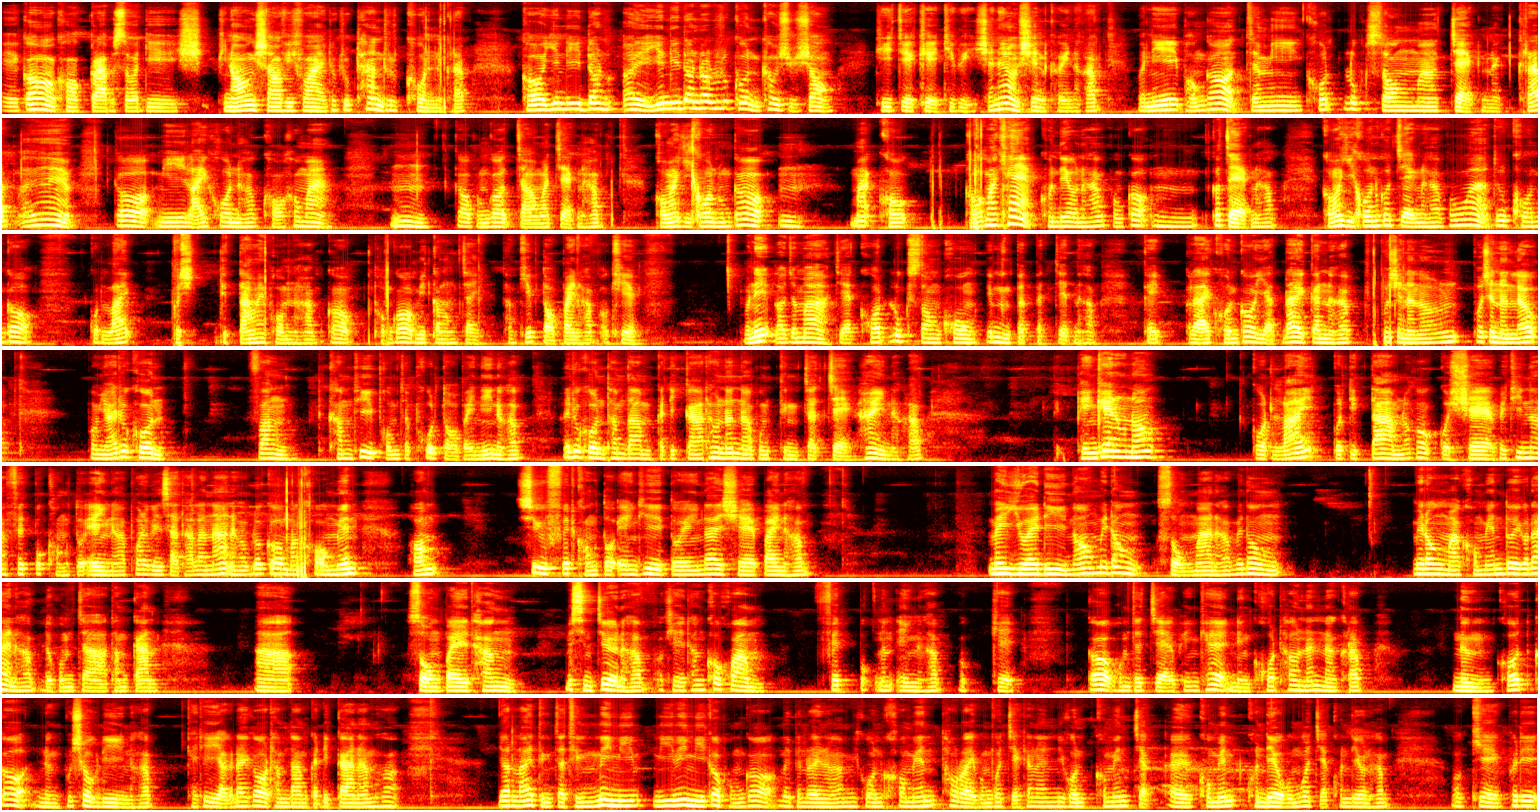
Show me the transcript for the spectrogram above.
เอก็ขอกราบสวัสดีพี่น้องชาวฟรีไฟทุกๆทท่านทุกคนนะครับ ขอยินดีต้อนเอ้ยยินดีต้อนรับทุกคนเข้าสู่ช่อง TJK TV Channel เช่นเคยนะครับ วันนี้ผมก็จะมีโค้ดลูกซองมาแจกนะครับ เออก็มีหลายคนนะครับขอเข้ามา อืม ก็ผมก็จะเอามาแจกนะครับ ขอมากี่คนผมก็อืมมาขอขอมาแค่คนเดียวนะครับ ผมก็อืมก็แจกนะครับ ขอมากี่คนก็แจกนะครับ เพราะว่าทุกคนก็กดไลค์กดติดตามให้ผมนะครับ ก็ผมก็มีกำลังใจทำคลิปต่อไปนะครับโอเค วันนี้เราจะมาแจกโค้ดลูกซองโคง M1887 นะครับใครหลายคนก็อยากได้กันนะครับ เพราะฉะนั้นแล้วเพราะฉะนั้นแล้ว ผมอยากให้ทุกคนฟังคำที่ผมจะพูดต่อไปนี้นะครับ ให้ทุกคนทำตามกติกาเท่านั้นนะผมถึงจะแจกให้นะครับ เพียงแค่น้องๆ กดไลค์กดติดตามแล้วก็กดแชร์ไปที่หน้า Facebook ของตัวเองนะครับ เพราะว่าเป็นสาธารณะนะครับ แล้วก็มาคอมเมนต์พร้อมชื่อเฟซของตัวเองที่ตัวเองได้แชร์ไปนะครับ ไม่ UID น้องไม่ต้องส่งมานะครับ ไม่ต้อง ไม่ต้องมาคอมเมนต์ด้วยก็ได้นะครับ เดี๋ยวผมจะทำการาส่งไปทาง Messenger นะครับ โอเค ทั้งข้อความ Facebook นั่นเองนะครับ โอเค ก็ผมจะแจกเพียงแค่ 1 โค้ดเท่านั้นนะครับ 1 โค้ดก็ 1 ผู้โชคดีนะครับใครที่อยากได้ก็ทำตามกติกานะมันก็ยอดไลค์ถึงจะถึงไม่มีมีไม่มีก็ผมก็ไม่เป็นไรนะครับ มีคนคอมเมนต์เท่าไหร่ผมก็แจกเท่านั้น มีคนคอมเมนต์แจกเอ่อคอมเมนต์คนเดียวผมก็แจกคนเดียวนะครับ โอเคเพื่อที่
